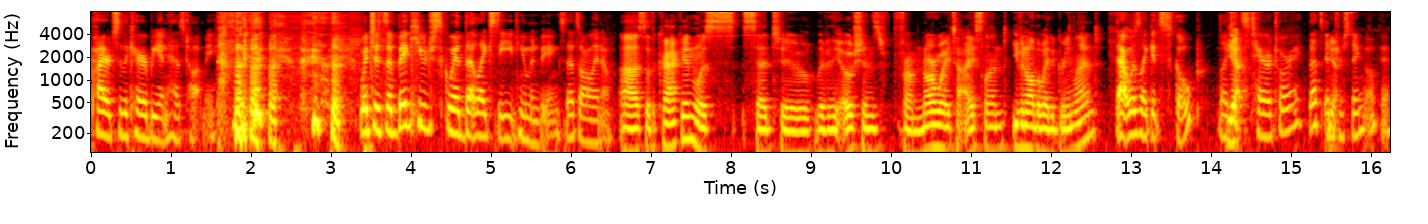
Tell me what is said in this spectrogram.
Pirates of the Caribbean has taught me, which is a big huge squid that likes to eat human beings. That's all I know. uh, so, the Kraken was said to live in the oceans from Norway to Iceland, even all the way to Greenland. That was like its scope, like Yeah. its territory. That's Yeah. interesting. Okay.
